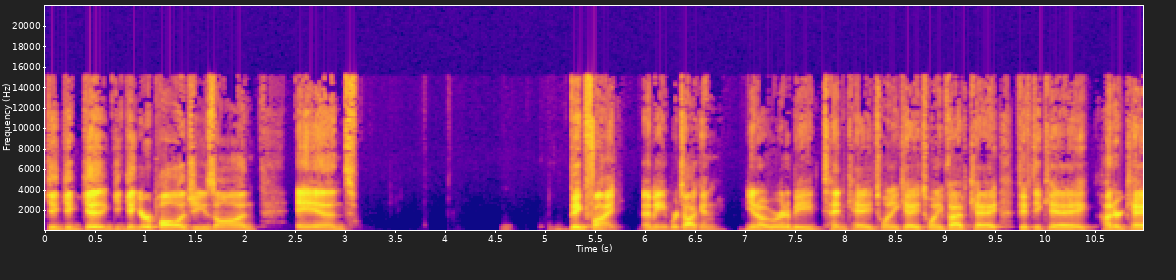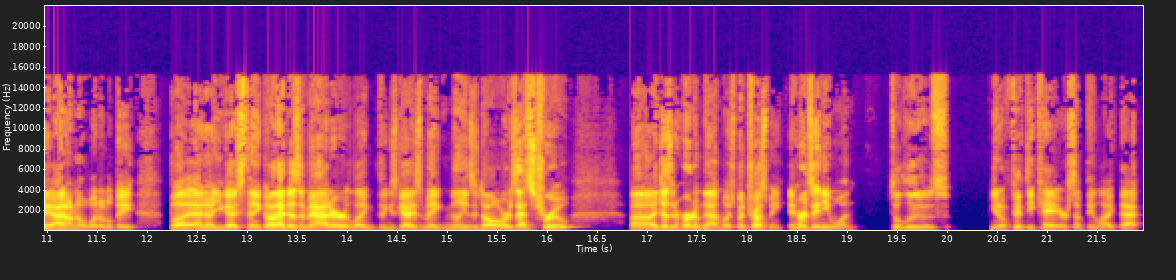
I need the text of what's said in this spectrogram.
get get get get your apologies on and big fine. I mean, we're talking, you know, we're going to be 10K, 20K, 25K, 50K, 100K. I don't know what it'll be. But I know you guys think, oh, that doesn't matter. Like these guys make millions of dollars. That's true. Uh, it doesn't hurt them that much. But trust me, it hurts anyone to lose, you know, 50K or something like that.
